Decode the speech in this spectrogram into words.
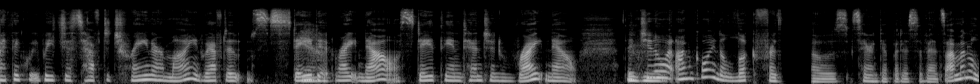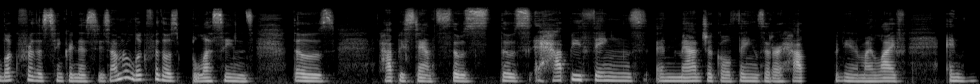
I think we, we just have to train our mind. We have to state Yeah. it right now, state the intention right now that, you know Mhm. what, I'm going to look for those serendipitous events. I'm going to look for the synchronicities. I'm going to look for those blessings, those happy stance, those those happy things and magical things that are happening in my life. And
